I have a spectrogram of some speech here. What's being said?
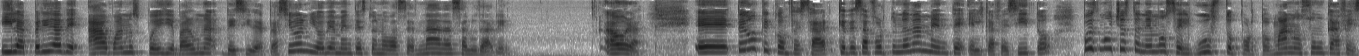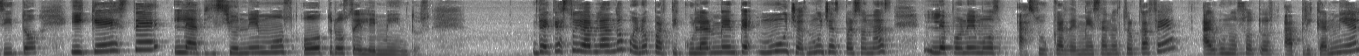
Y la pérdida de agua nos puede llevar a una deshidratación y obviamente esto no va a ser nada saludable. Ahora, eh, tengo que confesar que desafortunadamente el cafecito, pues muchos tenemos el gusto por tomarnos un cafecito y que este le adicionemos otros elementos. ¿De qué estoy hablando? Bueno, particularmente muchas, muchas personas le ponemos azúcar de mesa a nuestro café, algunos otros aplican miel,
